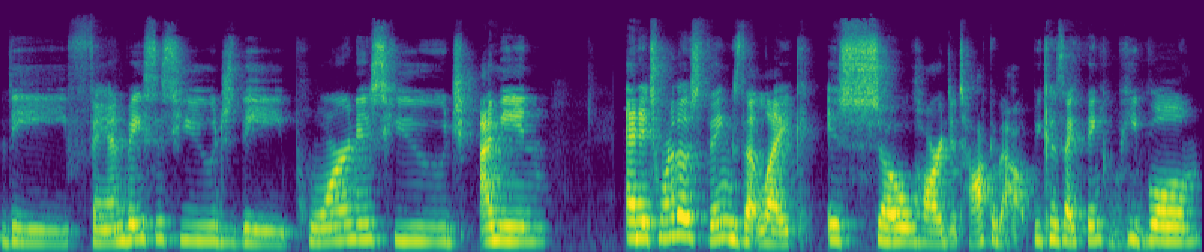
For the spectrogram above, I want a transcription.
The fan base is huge. The porn is huge. I mean, and it's one of those things that like is so hard to talk about because I think Totally. people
